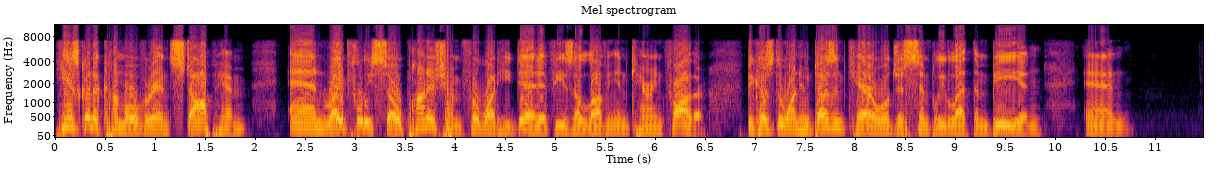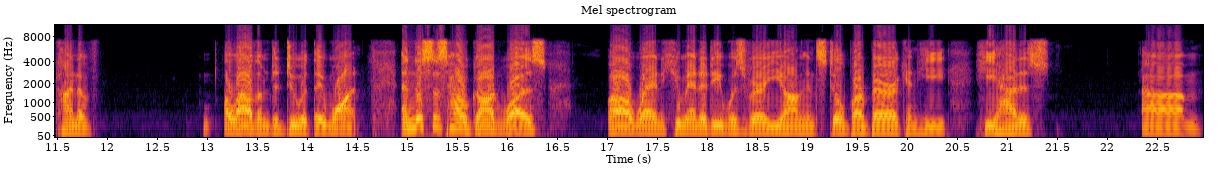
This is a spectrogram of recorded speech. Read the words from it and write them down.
he is going to come over and stop him and rightfully so punish him for what he did if he's a loving and caring father. Because the one who doesn't care will just simply let them be and and kind of allow them to do what they want. And this is how God was uh, when humanity was very young and still barbaric, and he he had his um,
